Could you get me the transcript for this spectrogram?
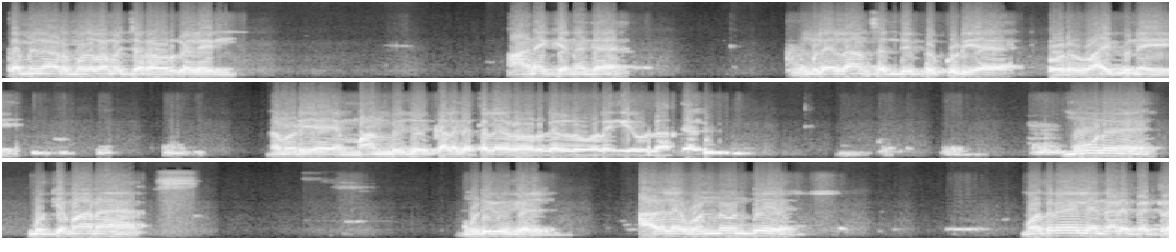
தமிழ்நாடு முதலமைச்சர் அவர்களின் ஆணைக்கிணங்க உங்களை எல்லாம் சந்திக்கக்கூடிய ஒரு வாய்ப்பினை நம்முடைய மாண்புமிகு கழக தலைவர் அவர்கள் வழங்கியுள்ளார்கள். மூணு முக்கியமான முடிவுகள். அதுல ஒண்ணு வந்து மதுரையில் நடைபெற்ற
